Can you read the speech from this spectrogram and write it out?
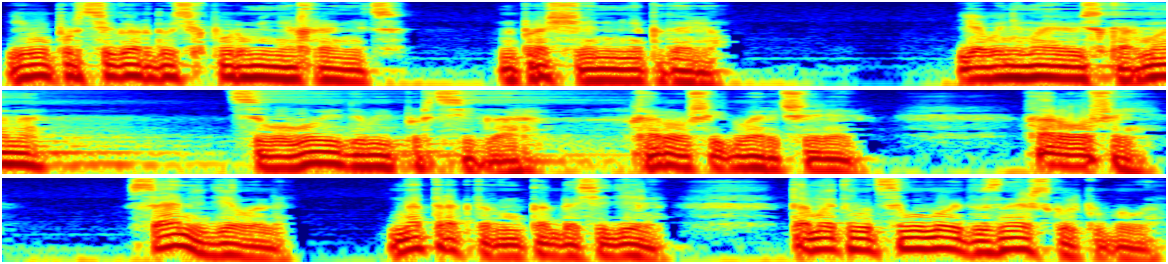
Его портсигар до сих пор у меня хранится. На прощание мне подарил. Я вынимаю из кармана целлулоидовый портсигар. Хороший, говорит Ширяев. Хороший. Сами делали. На тракторном, когда сидели. Там этого целлулоида знаешь, сколько было?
